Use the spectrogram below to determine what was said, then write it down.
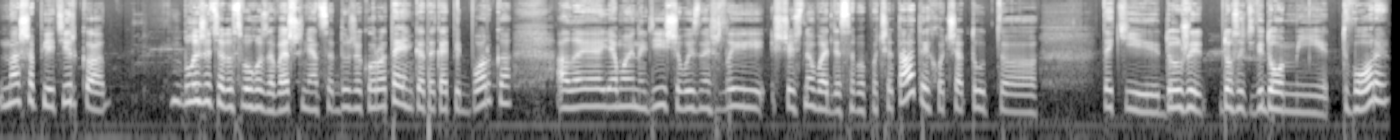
наша п'ятірка ближиться до свого завершення. Це дуже коротенька така підборка, але я маю надію, що ви знайшли щось нове для себе почитати, хоча тут е, такі дуже досить відомі твори.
